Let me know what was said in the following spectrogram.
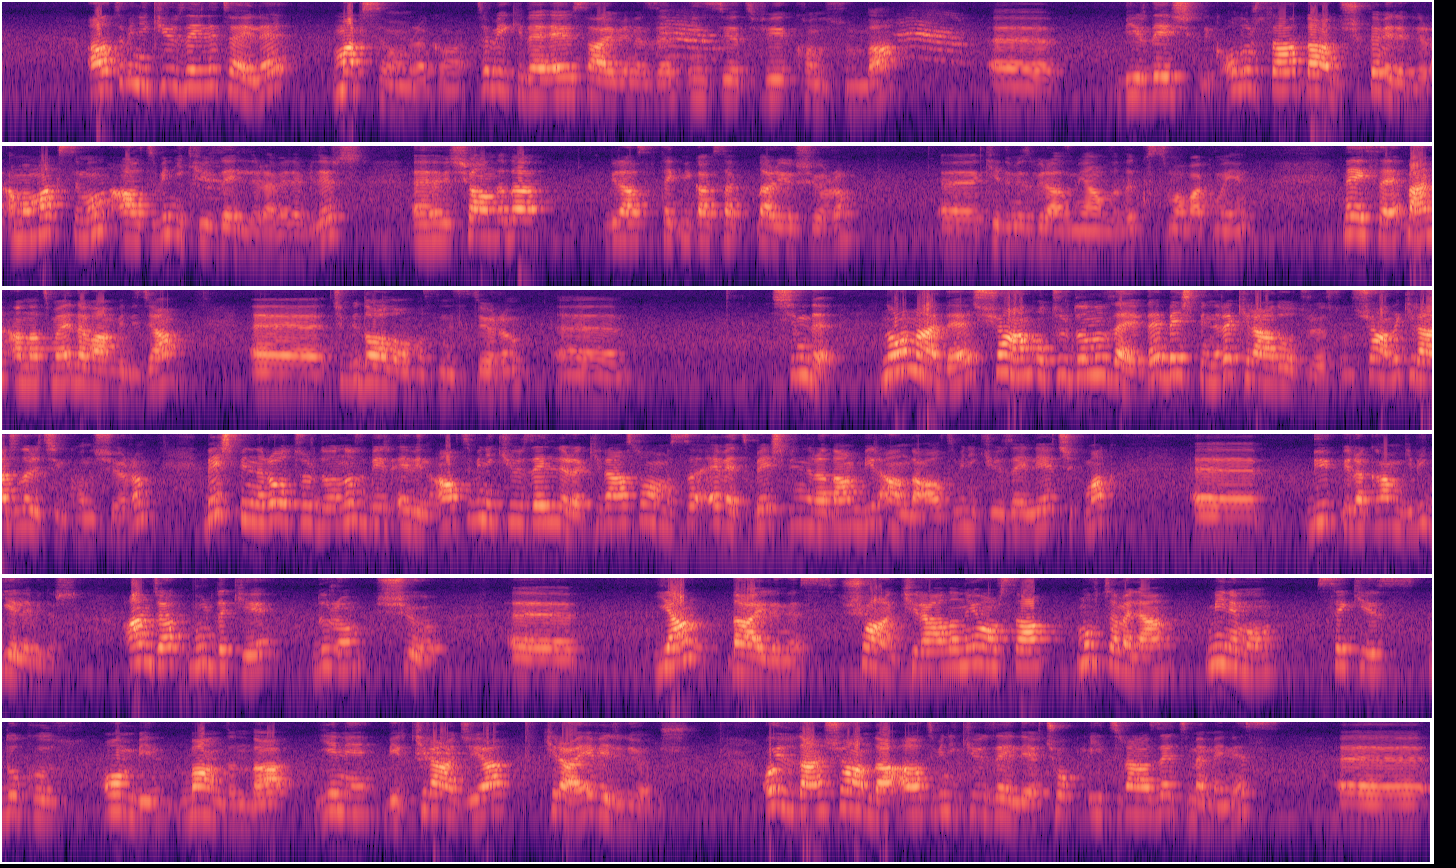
6250 TL maksimum rakamı. Tabii ki de ev sahibinizin inisiyatifi konusunda e, bir değişiklik olursa daha düşük de verebilir. Ama maksimum 6250 lira verebilir. E, şu anda da biraz teknik aksaklıklar yaşıyorum. E, kedimiz biraz miyavladı kusuruma bakmayın. Neyse ben anlatmaya devam edeceğim. E, çünkü doğal olmasını istiyorum. E, Şimdi normalde şu an oturduğunuz evde 5000 lira kirada oturuyorsunuz. Şu anda kiracılar için konuşuyorum. 5000 lira oturduğunuz bir evin 6250 lira kirası olması evet 5000 liradan bir anda 6250'ye çıkmak e, büyük bir rakam gibi gelebilir. Ancak buradaki durum şu. e, yan daireniz şu an kiralanıyorsa muhtemelen minimum 8, 9, 10 bin bandında yeni bir kiracıya kiraya veriliyordur. O yüzden şu anda 6250'ye çok itiraz etmemeniz eee,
